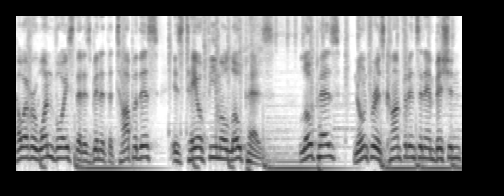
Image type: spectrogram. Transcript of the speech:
However, one voice that has been at the top of this is Teofimo Lopez. Lopez, known for his confidence and ambition,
